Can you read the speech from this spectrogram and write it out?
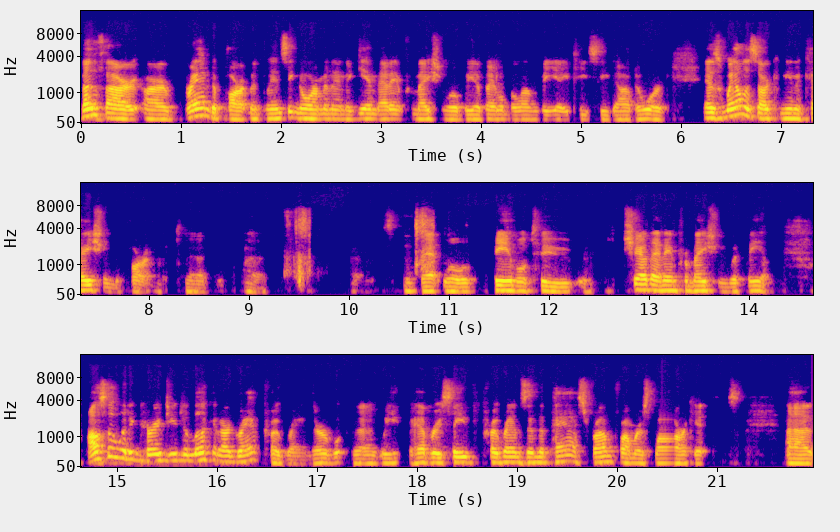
both our, our brand department, Lindsay Norman, and again, that information will be available on vatc.org, as well as our communication department uh, uh, that will be able to share that information with them. Also would encourage you to look at our grant program. There, uh, we have received programs in the past from farmers markets uh,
